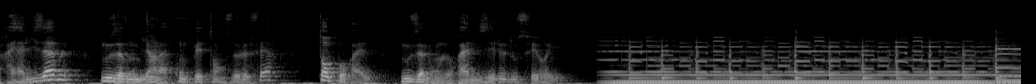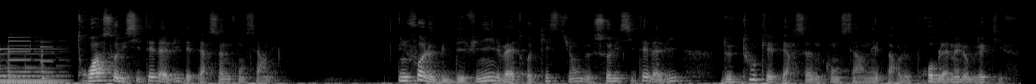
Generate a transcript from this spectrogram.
réalisable, nous avons bien la compétence de le faire, temporel, nous allons le réaliser le 12 février. 3. Solliciter l'avis des personnes concernées. Une fois le but défini, il va être question de solliciter l'avis de toutes les personnes concernées par le problème et l'objectif.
